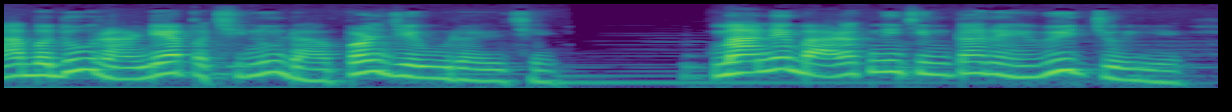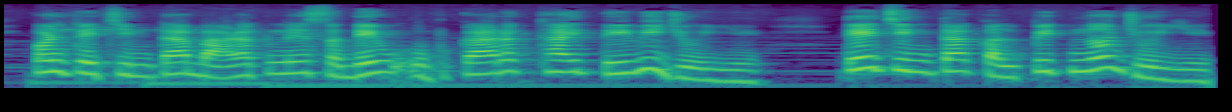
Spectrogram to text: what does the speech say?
આ બધું રાંડ્યા પછીનું ડાપણ જેવું રહે છે. માને બાળકની ચિંતા રહેવી જ જોઈએ, પણ તે ચિંતા બાળકને સદૈવ ઉપકારક થાય તેવી જોઈએ. તે ચિંતા કલ્પિત ન જોઈએ.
